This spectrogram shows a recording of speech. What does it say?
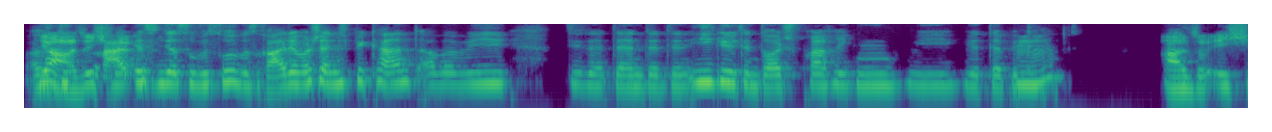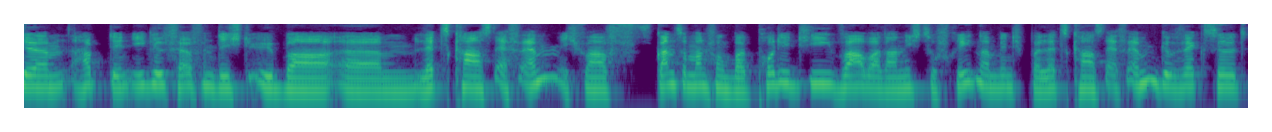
Also ja, die also ich Radio sind ja sowieso über das Radio wahrscheinlich bekannt, aber wie die, den, den, den Igel, den deutschsprachigen, wie wird der mhm. bekannt? Also ich ähm, habe den Eagle veröffentlicht über ähm, Let's Cast FM. Ich war ganz am Anfang bei Podigy, war aber da nicht zufrieden. Dann bin ich bei Let's Cast FM gewechselt.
